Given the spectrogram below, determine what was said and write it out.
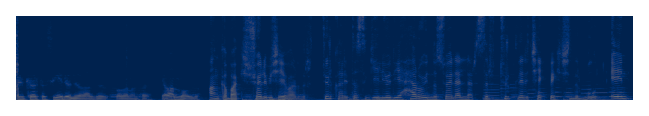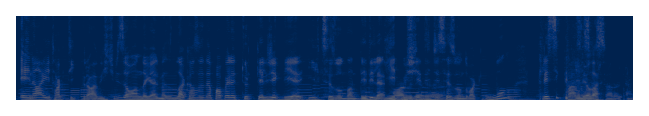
Türk haritası geliyor diyorlardı Valorant'a. Yalan mı oldu? Kanka bak şöyle bir şey vardır. Türk haritası geliyor diye her oyunda söylerler. Sırf Türkleri çekmek içindir. Bu en enayi taktiktir abi. Hiçbir zamanda gelmez. La Casa de Papel'e Türk gelecek diye ilk sezondan dediler. 77. ya. sezonda bak bu klasik Fazla geliyorlar. var hocam.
